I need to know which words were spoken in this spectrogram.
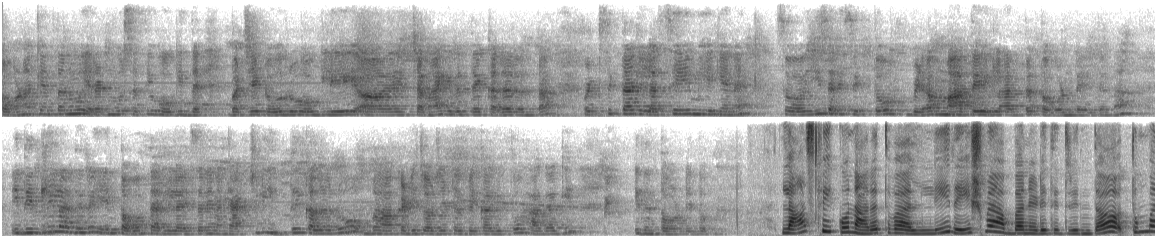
ತೊಗೊಳಕ್ಕೆ ಅಂತಲೂ ಎರಡು ಮೂರು ಸತಿ ಹೋಗಿದ್ದೆ. ಬಜೆಟ್ ಹೋದ್ರು ಹೋಗಲಿ ಚೆನ್ನಾಗಿರುತ್ತೆ ಕಲರ್ ಅಂತ. ಬಟ್ ಸಿಗ್ತಾ ಇರಲಿಲ್ಲ. ಸೇಮ್ ಹೀಗೇನೆ. ಸೊ ಈ ಸರಿ ಸಿಕ್ತು. ಬಿಡೋ ಮಾತೇ ಇಲ್ಲ ಅಂತ ತೊಗೊಂಡೆ ಇದನ್ನು. ಇದು ಇರಲಿಲ್ಲ ಅಂದರೆ ಏನು ತೊಗೊತಾ ಇರಲಿಲ್ಲ ಈ ಸರಿ. ನನಗೆ ಆ್ಯಕ್ಚುಲಿ ಇದ್ದೇ ಕಲರು ಬಾ, ಕಡ್ಡಿ ಜಾರ್ಜೆಟಲ್ಲಿ ಬೇಕಾಗಿತ್ತು. ಹಾಗಾಗಿ ಇದನ್ನು ತೊಗೊಂಡಿದ್ದು. ಲಾಸ್ಟ್ ವೀಕು ನಾರತ್ವ ಅಲ್ಲಿ ರೇಷ್ಮೆ ಹಬ್ಬ ನಡೀತಿದ್ರಿಂದ ತುಂಬಾ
